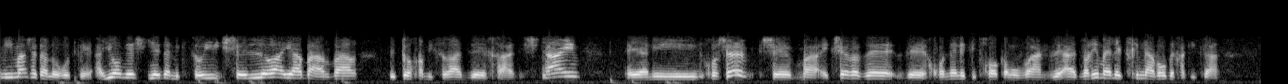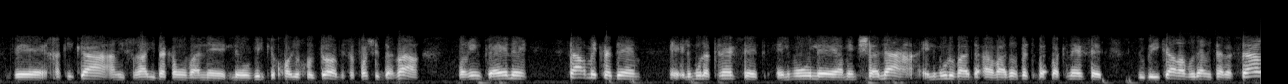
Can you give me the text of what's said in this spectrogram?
ממה שאתה לא רוצה. היום יש ידע מקצועי שלא היה בעבר בתוך המשרד זה אחד. שתיים, אה, אני חושב שבהקשר הזה זה חונה לפתחו כמובן, הדברים האלה צריכים לעבור בחקיקה. וחקיקה המשרד ידע כמובן להוביל ככל יכולתו, בסופו של דבר דברים כאלה שר מקדם, אל מול הכנסת, אל מול אה, הממשלה, אל מול הוועדות בכנסת, ובעיקר עבודה מצד השר.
